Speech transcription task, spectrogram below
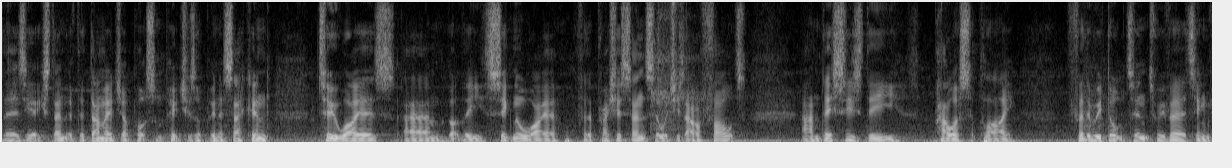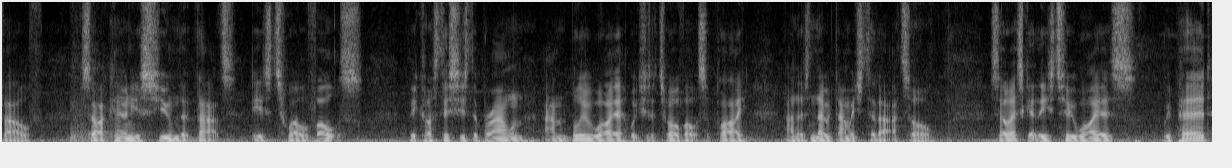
there's the extent of the damage. I'll put some pictures up in a second two wires um, we've got the signal wire for the pressure sensor which is our fault and this is the power supply for the reductant reverting valve. So I can only assume that that is 12 volts because this is the brown and blue wire which is a 12 volt supply and there's no damage to that at all. So let's get these two wires repaired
